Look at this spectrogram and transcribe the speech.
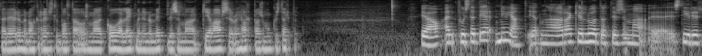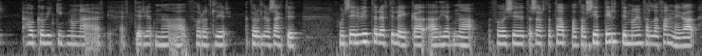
þær eru með nokkra reynslubolta og svona góða leikmenn inn á milli sem að gefa af sér og hjálpa þessum ungu stelpum Já, en þú veist, þetta er nýjant. Hérna, Rakel Lóðdóttir sem uh, stýrir HK Viking núna ef- eftir hérna, að Þórallir, var sagt upp. Hún segir viðtölu eftir leik að, að hérna, þó að sé þetta sárt að tapa, þá sé dildin og einfallega þannig að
